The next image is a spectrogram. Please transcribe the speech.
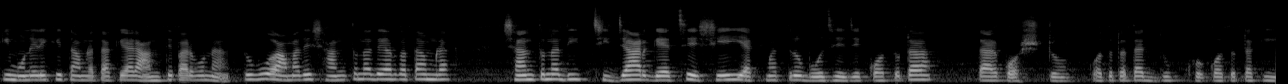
কি মনে রেখে তো আমরা তাকে আর আনতে পারব না। তবুও আমাদের সান্ত্বনা দেওয়ার কথা আমরা সান্ত্বনা দিচ্ছি। যার গেছে সেই একমাত্র বোঝে যে কতটা তার কষ্ট, কতটা তার দুঃখ, কতটা কি।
